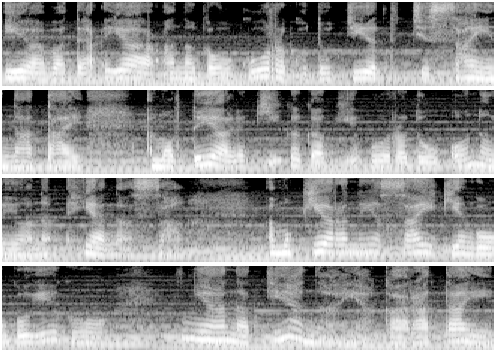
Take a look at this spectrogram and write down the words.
І абада я анагаукураку до дід ді сайна тай. Мовти алякі гагагі городу оно яна янаса амокіра не сайкі гонгуєго няна тіна я каратай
